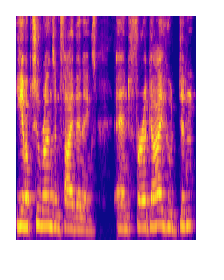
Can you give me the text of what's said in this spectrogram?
he gave up two runs in five innings, and for a guy who didn't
